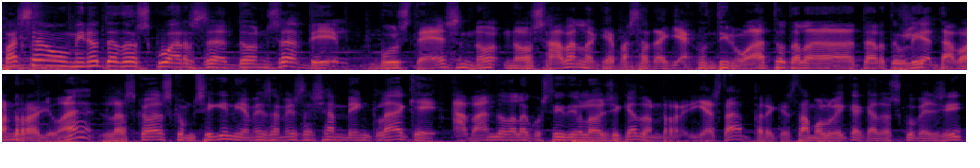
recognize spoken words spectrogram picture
Passa un minut a dos quarts d'onze. Bé, vostès no, no saben la que ha passat aquí. Ha continuat tota la tertúlia de bon rotllo, eh? Les coses com siguin i, a més a més, deixant ben clar que, a banda de la qüestió ideològica, doncs ja està, perquè està molt bé que cadascú vegi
